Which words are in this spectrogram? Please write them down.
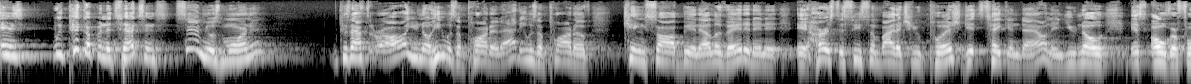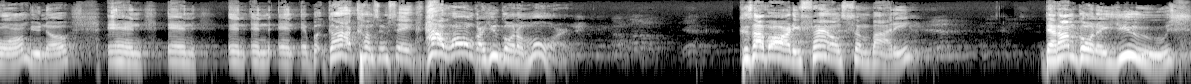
and we pick up in the text, and Samuel's mourning. Because after all, you know, he was a part of that. He was a part of King Saul being elevated, and it, it hurts to see somebody that you push gets taken down, and you know it's over for him, you know. And and and and and, and but God comes and say, How long are you gonna mourn? Because I've already found somebody that I'm gonna use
